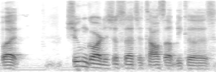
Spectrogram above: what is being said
but shooting guard is just such a toss up because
